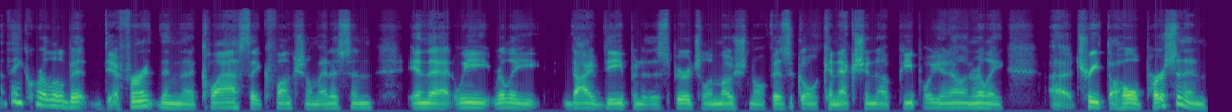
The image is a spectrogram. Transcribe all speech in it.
I think we're a little bit different than the classic functional medicine in that we really dive deep into the spiritual, emotional, physical connection of people, you know, and really uh, treat the whole person. And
